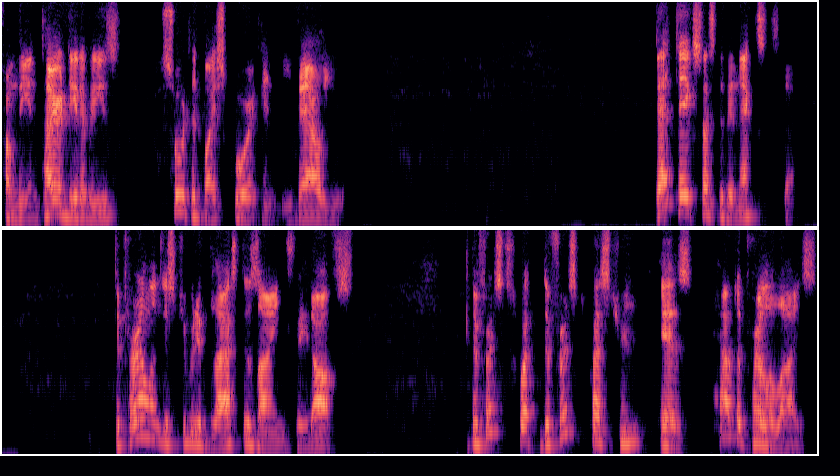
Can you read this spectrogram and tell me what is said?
from the entire database sorted by score and e-value. That takes us to the next step. The parallel and distributed BLAST design trade-offs. The first, the first question is how to parallelize.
